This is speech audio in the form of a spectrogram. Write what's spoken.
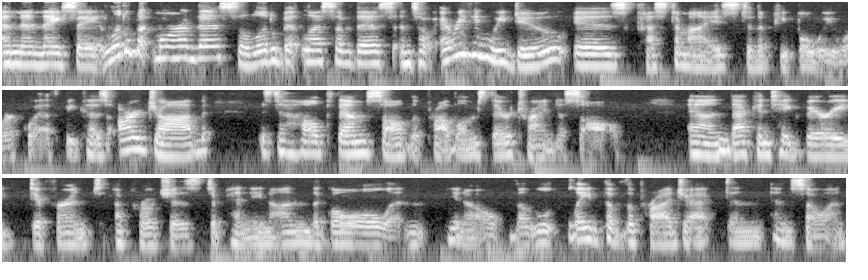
And then they say a little bit more of this, a little bit less of this. And so everything we do is customized to the people we work with because our job is to help them solve the problems they're trying to solve and that can take very different approaches depending on the goal and you know the length of the project and and so on.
